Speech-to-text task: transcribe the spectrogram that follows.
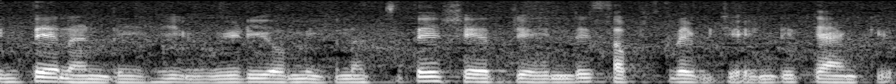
ఇంతేనండి ఈ వీడియో మీకు నచ్చితే షేర్ చేయండి సబ్స్క్రైబ్ చేయండి. Thank you.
